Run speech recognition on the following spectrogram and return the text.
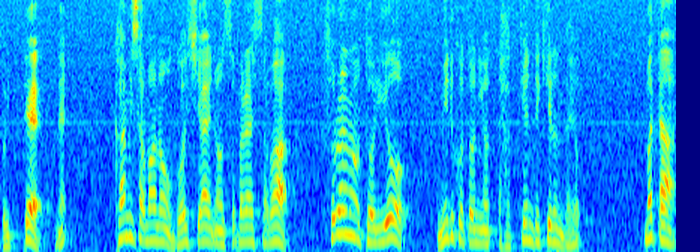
と言ってね神様のご支配の素晴らしさは空の鳥を見ることによって発見できるんだよ。また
